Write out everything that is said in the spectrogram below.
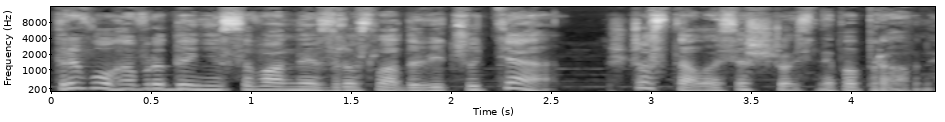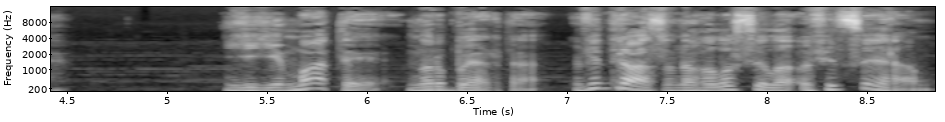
тривога в родині Саванни зросла до відчуття, що сталося щось непоправне. Її мати, Норберта, відразу наголосила офіцерам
